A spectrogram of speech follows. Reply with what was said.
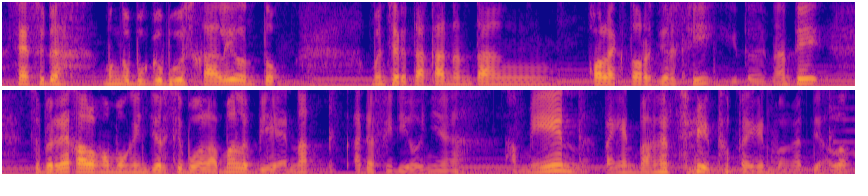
Saya sudah menggebu-gebu sekali untuk menceritakan tentang kolektor jersey gitu. Nanti sebenarnya kalau ngomongin jersey bola lama lebih enak ada videonya. Amin. Pengen banget sih itu pengen banget ya Allah.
